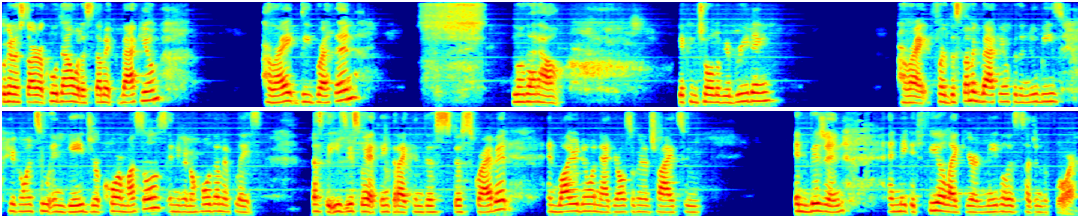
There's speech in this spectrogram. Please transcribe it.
We're going to start our cool down with a stomach vacuum. All right, deep breath in. Blow that out. Get control of your breathing. All right, for the stomach vacuum, for the newbies, you're going to engage your core muscles and you're going to hold them in place. That's the easiest way I think that I can just describe it. And while you're doing that, you're also going to try to envision and make it feel like your navel is touching the floor.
